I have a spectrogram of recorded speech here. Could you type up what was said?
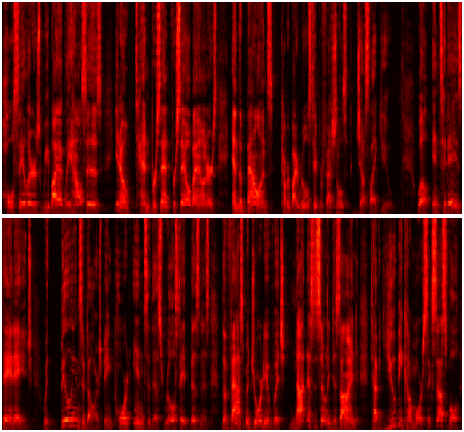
wholesalers, we buy ugly houses, you know, 10% for sale by owners, and the balance covered by real estate professionals just like you. Well, in today's day and age, with billions of dollars being poured into this real estate business, the vast majority of which not necessarily designed to have you become more successful,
